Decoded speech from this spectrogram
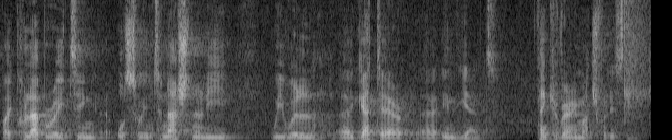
By collaborating also internationally, we will get there in the end. Thank you very much for listening.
